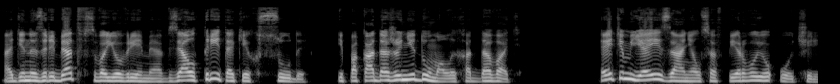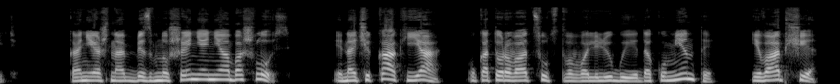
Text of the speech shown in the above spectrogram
один из ребят в свое время взял три таких суды и пока даже не думал их отдавать. Этим я и занялся в первую очередь. Конечно, без внушения не обошлось. Иначе как я, у которого отсутствовали любые документы и вообще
